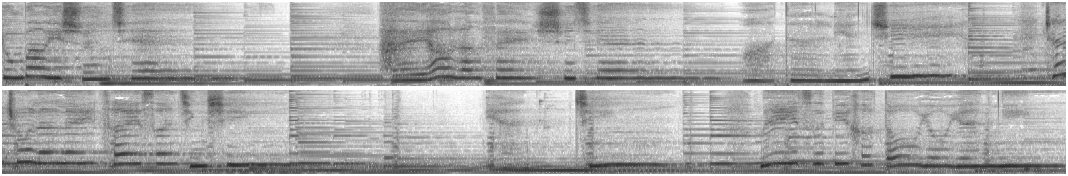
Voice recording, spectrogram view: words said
拥抱一瞬间，还要浪费时间。去唱出了泪才算尽兴。眼睛每一次闭合都有原因。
